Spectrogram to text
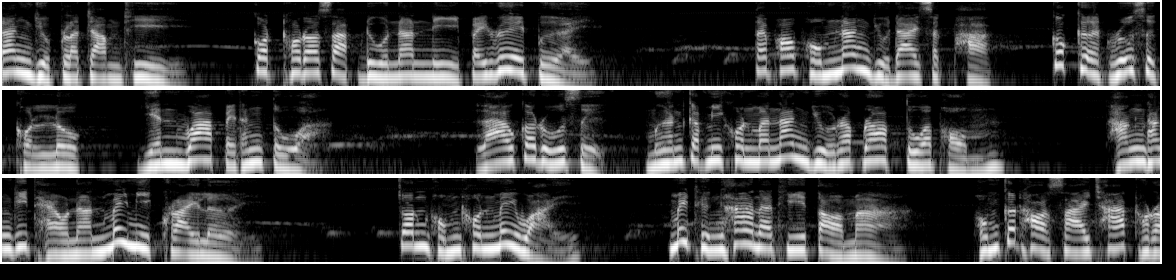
นั่งอยู่ประจำที่ กดโทรศัพท์ดูนันนี่ไปเรื่อยเปื่อย แต่พอผมนั่งอยู่ได้สักพัก ก็เกิดรู้สึกขนลุก เย็นว่าไปทั้งตัว แล้วก็รู้สึกเหมือนกับมีคนมานั่งอยู่รอบๆตัวผม ทั้งทั้งที่แถวนั้นไม่มีใครเลย จนผมทนไม่ไหว ไม่ถึงห้านาทีต่อมา ผมก็ถอดสายชาร์จโทร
